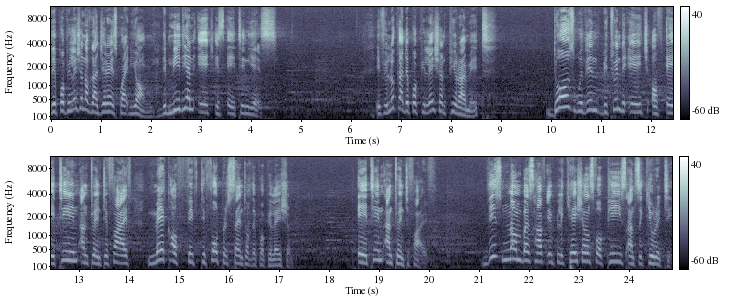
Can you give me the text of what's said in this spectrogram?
the population of Nigeria is quite young. The median age is 18 years. If you look at the population pyramid, those within between the age of 18 and 25 make up 54% of the population. 18 and 25. These numbers have implications for peace and security.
